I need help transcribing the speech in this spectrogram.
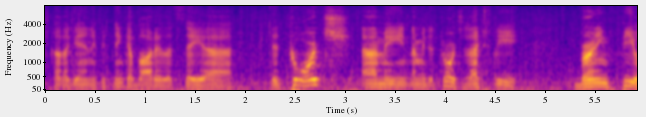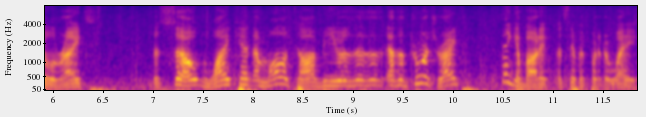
Because again, if you think about it, let's say uh, the torch, I mean, I mean the torch is actually burning fuel, right? But so, why can't a Molotov be used as a, as a torch, right? Think about it. Let's see if I put it away.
